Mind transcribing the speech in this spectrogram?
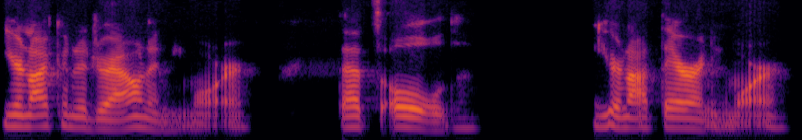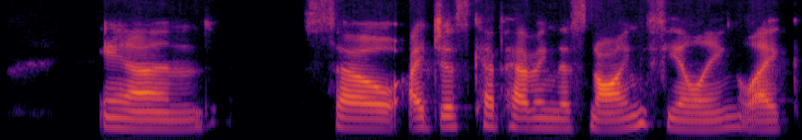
you're not going to drown anymore. That's old. You're not there anymore." And so I just kept having this gnawing feeling like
